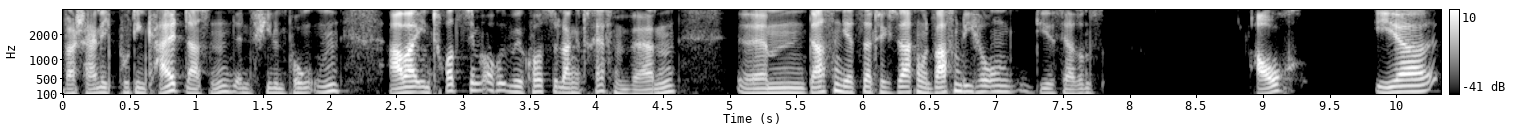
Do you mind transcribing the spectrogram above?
wahrscheinlich Putin kalt lassen in vielen Punkten, aber ihn trotzdem auch über kurz so lange treffen werden. Ähm, das sind jetzt natürlich Sachen und Waffenlieferungen, die es ja sonst auch eher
